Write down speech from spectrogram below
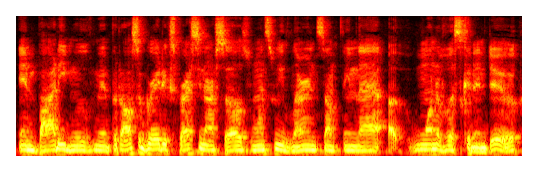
in body movement, but also great expressing ourselves once we learned something that uh, one of us couldn't do.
